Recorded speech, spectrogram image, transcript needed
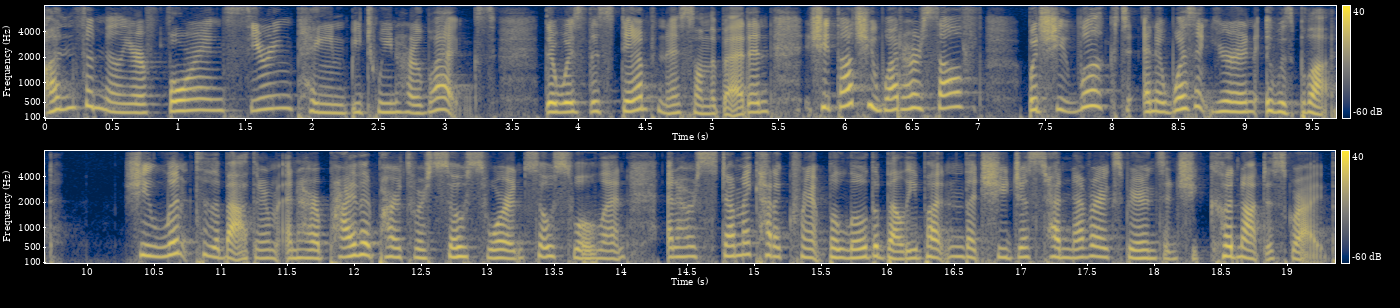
unfamiliar, foreign, searing pain between her legs. There was this dampness on the bed and she thought she wet herself, but she looked and it wasn't urine, it was blood. She limped to the bathroom, and her private parts were so sore and so swollen, and her stomach had a cramp below the belly button that she just had never experienced and she could not describe.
